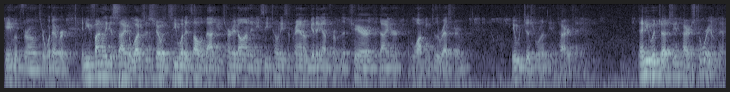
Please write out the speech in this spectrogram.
Game of Thrones or whatever. And you finally decide to watch this show and see what it's all about. You turn it on and you see Tony Soprano getting up from the chair at the diner and walking to the restroom. It would just ruin the entire thing. And you would judge the entire story on that.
